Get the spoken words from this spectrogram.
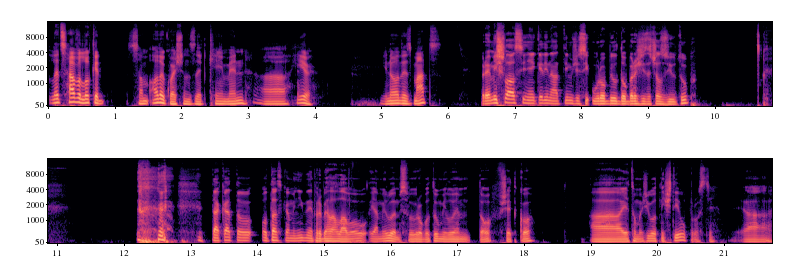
let's have a look at some other questions that came in uh, here. You know this, Mats? Premýšľal si niekedy nad tým, že si urobil dobre, že si začal z YouTube? Takáto otázka mi nikdy neprebehla hlavou. Ja milujem svoju robotu, milujem to všetko. A je to môj životný štýl proste. Ja,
